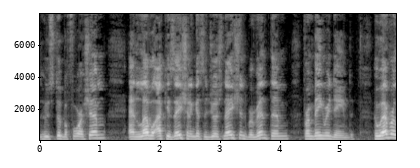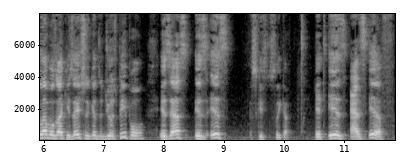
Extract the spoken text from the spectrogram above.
who stood before Hashem and level accusation against the Jewish nation to prevent them from being redeemed. Whoever levels accusations against the Jewish people is as is is excuse me, it is as if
